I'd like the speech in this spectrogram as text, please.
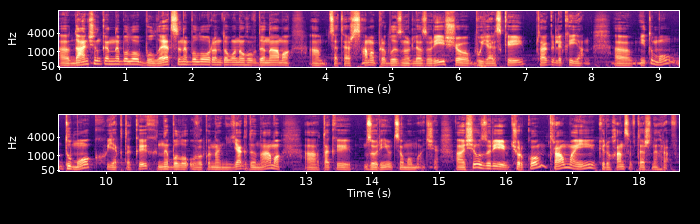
Е, Данченка не було, Булеце не було орендованого в Динамо. Це теж саме приблизно для зорі, що Буяльський, так для киян. Е, і тому думок як таких не було у виконанні як Динамо, так і зорі у цьому матчі. А ще у зорі Чурко, травма, і Кирюханцев теж не грав.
